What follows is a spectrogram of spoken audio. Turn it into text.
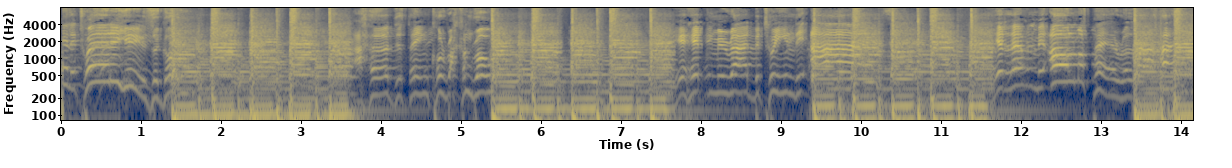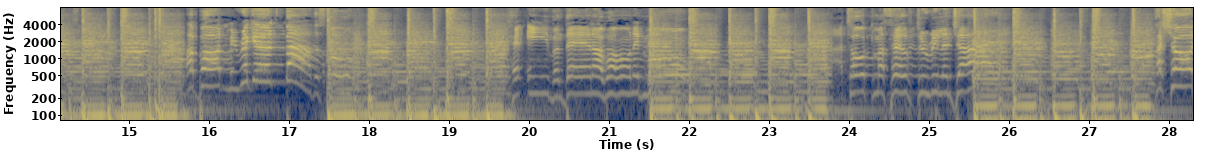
Nearly 20 years ago, I heard this thing called rock and roll. It hit me right between the eyes. It left me almost paralyzed. I bought me records by the score. And even then I wanted more. I taught myself to reel and jive. I sure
